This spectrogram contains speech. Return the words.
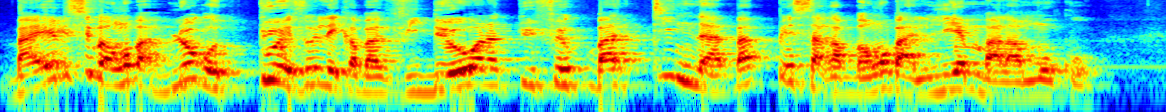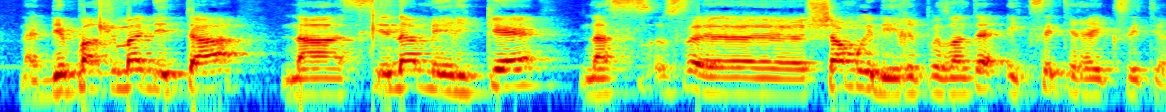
bayebisi bango babiloko tu ezoleka bavideo wana tu fe batinda bapesaka bango balie mbala moko na département d'état na sénat américain na euh, chambre des représentants etc etc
